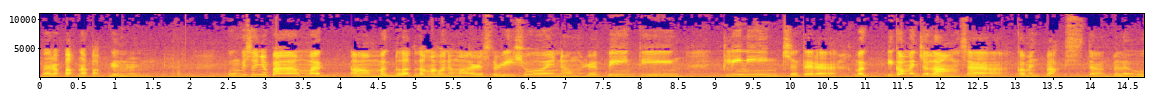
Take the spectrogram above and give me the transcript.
para pak na pak, ganun. Kung gusto nyo pa mag, um, mag-vlog lang ako ng mga restoration, ng repainting, cleaning, etc. Mag, i-comment nyo lang sa comment box down below.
